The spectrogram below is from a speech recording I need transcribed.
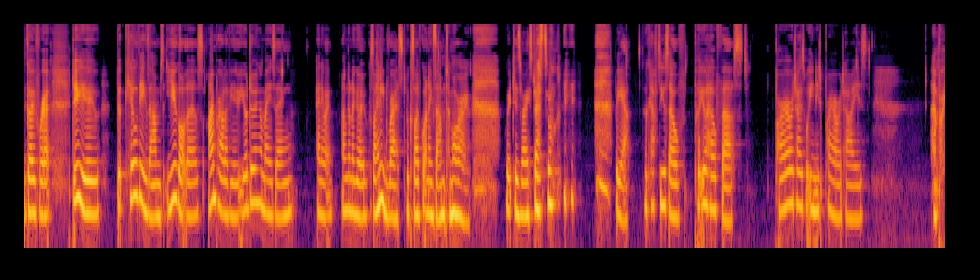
go for it. Do you, but kill the exams. You got this. I'm proud of you. You're doing amazing. Anyway, I'm going to go because I need rest because I've got an exam tomorrow, which is very stressful. but yeah, look after yourself. Put your health first. Prioritize what you need to prioritize. And breathe,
